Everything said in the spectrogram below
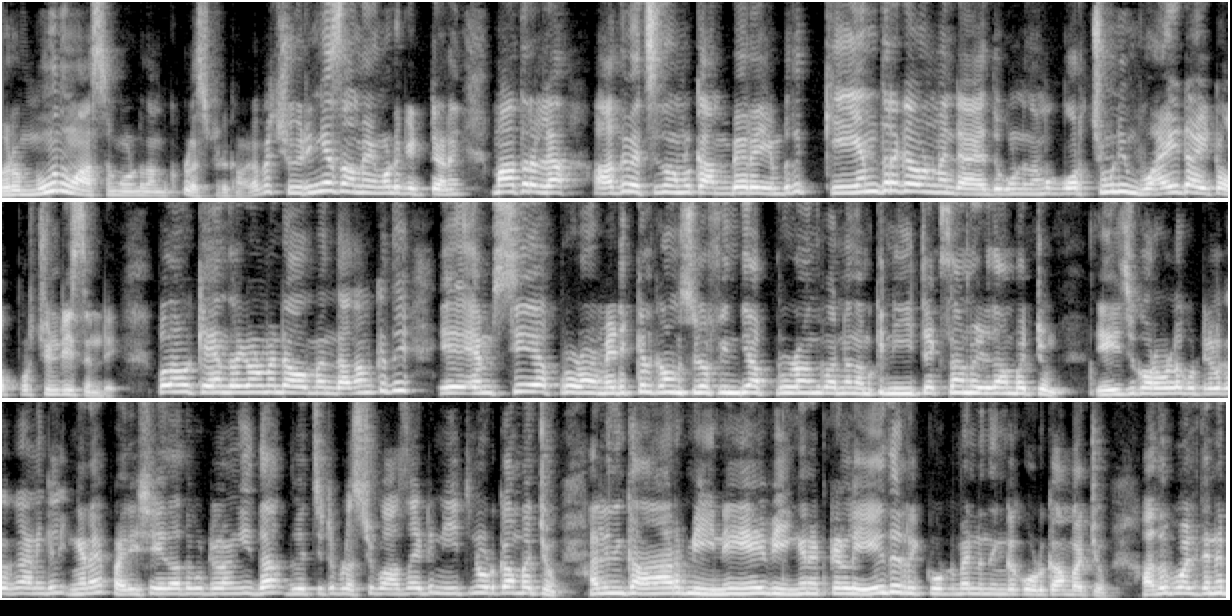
വെറും മൂന്ന് മാസം കൊണ്ട് നമുക്ക് പ്ലസ് ടു എടുക്കാൻ പറ്റും അപ്പോൾ ചുരുങ്ങിയ സമയം കൊണ്ട് കിട്ടുകയാണ്. മാത്രമല്ല അത് വെച്ച് നമ്മൾ കമ്പയർ ചെയ്യുമ്പോൾ കേന്ദ്ര ഗവൺമെന്റ് ആയതുകൊണ്ട് നമുക്ക് കുറച്ചും കൂടി വൈഡ് ആയിട്ട് ഓപ്പർച്യൂണിറ്റീസ് ഉണ്ട്. ഇപ്പോൾ നമുക്ക് കേന്ദ്ര ഗവൺമെന്റ് ആകുമ്പോൾ എന്താ? നമുക്കിത് എം സി എ അപ്രൂവ് ആണ്. Medical council of India approve ആണെന്ന് പറഞ്ഞാൽ നമുക്ക് നീറ്റ് എക്സാം എഴുതാൻ പറ്റും. ഏജ് കുറവുള്ള കുട്ടികൾക്കൊക്കെ ആണെങ്കിൽ ഇങ്ങനെ പരീക്ഷ എഴുതാത്ത കുട്ടികളാണെങ്കിൽ ഇതാ ഇത് വെച്ചിട്ട് പ്ലസ് ടു പാസ്സായിട്ട് നീറ്റിന് കൊടുക്കാൻ പറ്റും. അല്ലെങ്കിൽ നിങ്ങൾക്ക് ആർമി നേവി ഇങ്ങനെയൊക്കെയുള്ള ഏത് റിക്രൂട്ട്മെന്റ് നിങ്ങൾക്ക് കൊടുക്കാൻ പറ്റും. അതുപോലെ തന്നെ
